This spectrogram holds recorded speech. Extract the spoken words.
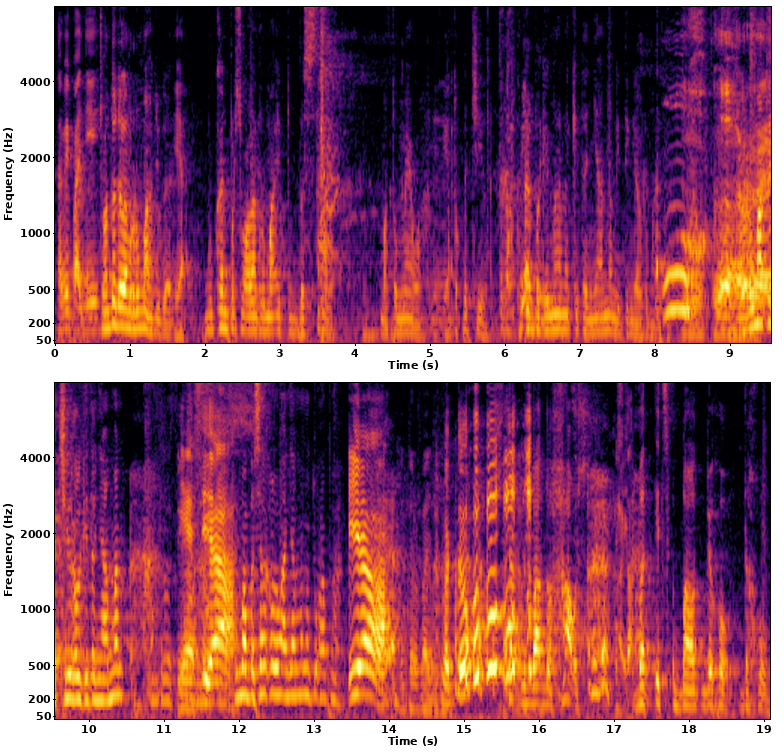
tapi Pak Haji Contoh dalam rumah juga. Ya. Bukan persoalan rumah itu besar atau mewah atau kecil. Tapi bagaimana kita nyaman ditinggal rumah itu. Kalau rumah kecil kalau kita nyaman akan terlihat. Yes. Iya. Rumah besar kalau nggak nyaman untuk apa? Iya. betul Pak Haji. Betul. It's not about the house, but it's about the home. The home.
